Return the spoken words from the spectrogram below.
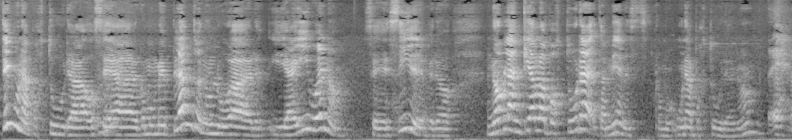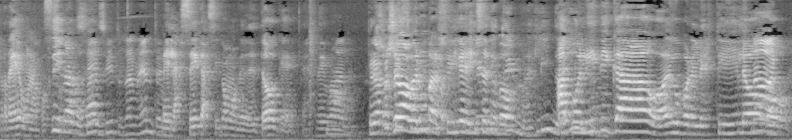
tengo una postura, o sea, como me planto en un lugar y ahí, bueno, se decide, pero no blanquear la postura también es como una postura, ¿no? Es re una postura. Sí, no, Sí, sí, totalmente. Me la seca así como que de toque. Es tipo. Mal. Pero yo llego a ver un perfil que dice tipo tema, lindo, es a lindo. política o algo por el estilo. No, o-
